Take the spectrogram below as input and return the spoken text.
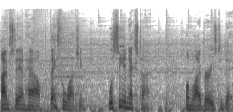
I'm Stan Howe. Thanks for watching. We'll see you next time on Libraries Today.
